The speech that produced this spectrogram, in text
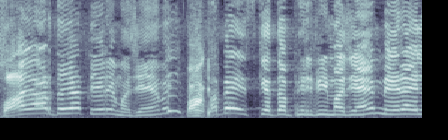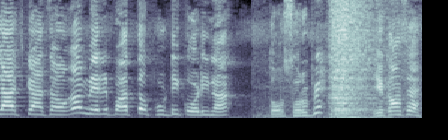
वाह यार दया तेरे मज़े हैं भाई। अबे इसके तो फिर भी मज़े हैं। मेरा इलाज कैसा होगा? मेरे पास तो फूटी कोड़ी ना। दो सौ रुपए ये कहाँ से है?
